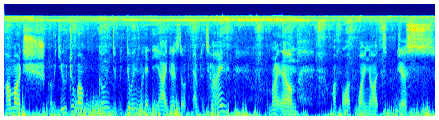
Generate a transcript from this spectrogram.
how much of YouTube I'm going to be doing lately. I just don't have the time. I'm Right now, um, I thought why not just.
